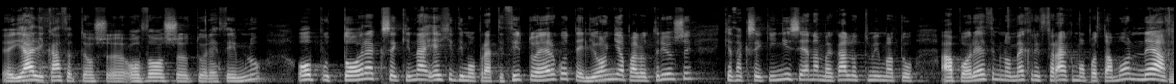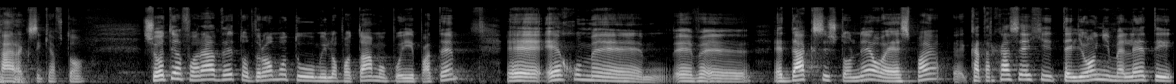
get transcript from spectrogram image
ε, η άλλη κάθετος ε, οδός ε, του Ρεθύμνου, όπου τώρα ξεκινάει, έχει δημοπρατηθεί το έργο, τελειώνει η απαλωτρίωση και θα ξεκινήσει ένα μεγάλο τμήμα του από Ρέθυμνο μέχρι Φράγμα Ποταμών, νέα χάραξη κι αυτό. Σε ό,τι αφορά δε το δρόμο του Μιλοποτάμου που είπατε, έχουμε εντάξει στο νέο ΕΣΠΑ. καταρχάς έχει τελειώνει η μελέτη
